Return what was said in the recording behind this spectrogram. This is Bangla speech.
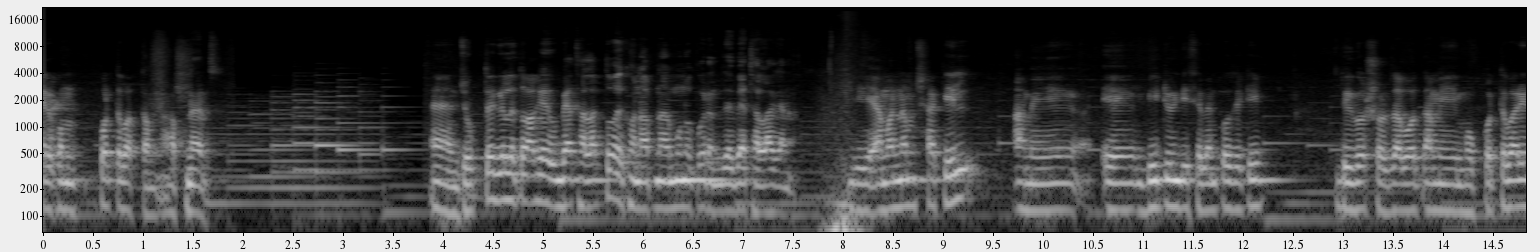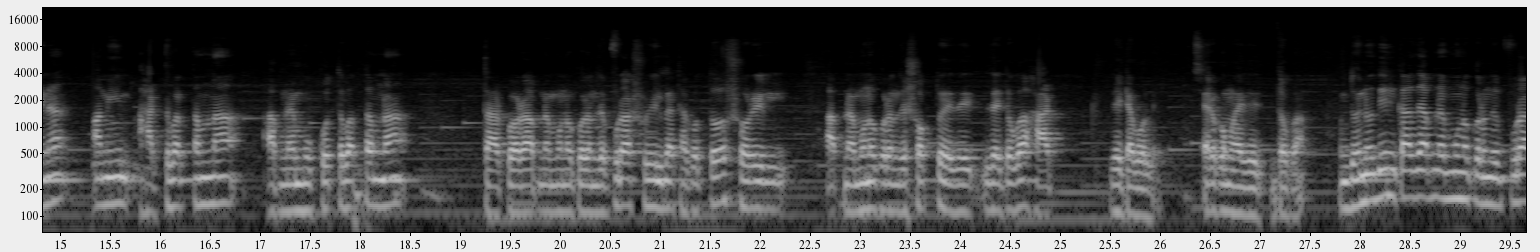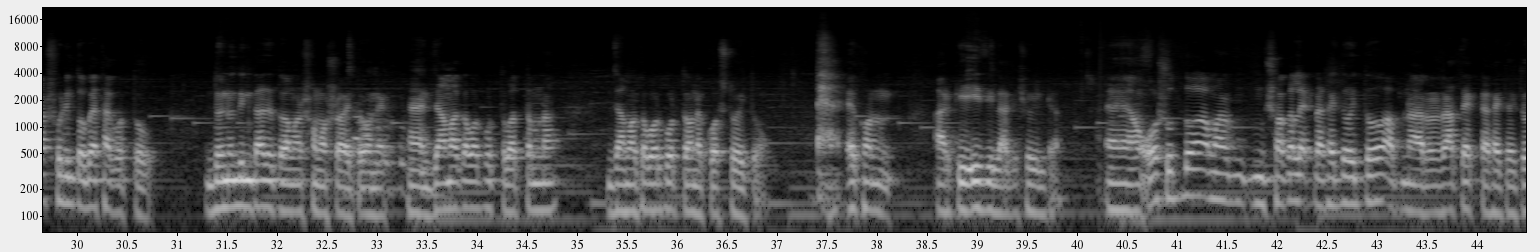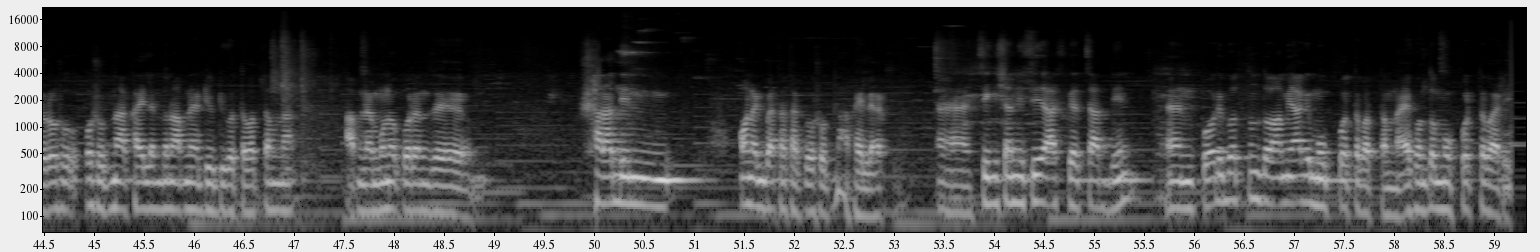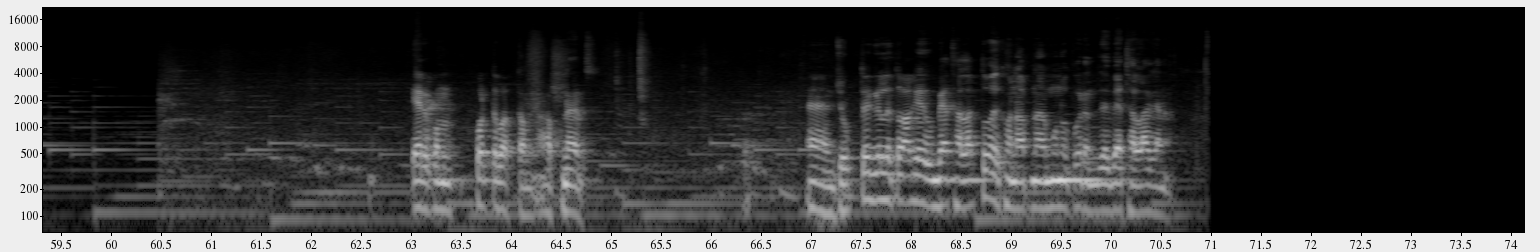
এরকম করতে পারতাম না, আপনার। হ্যাঁ গেলে তো আগে ব্যথা লাগতো, এখন আপনার মনে করেন যে ব্যথা লাগে না। জি, আমার নাম শাকিল, আমি A B twenty seven positive. দুই বছর যাবৎ আমি মুভ করতে পারি না, আমি হাঁটতে পারতাম না, আপনার মুভ করতে পারতাম না। তারপর আপনার মনে করেন যে পুরা শরীর ব্যথা করতো, শরীর আপনার মনে করেন যে শক্ত হয়ে যাইতো গা, হার্ট যেটা বলে, এরকম হয়ে যেত গা। দৈনন্দিন কাজে আপনার মনে করেন যে পুরা শরীর তো ব্যথা করতো। দৈনন্দিন কাজে তো আমার সমস্যা হয়তো অনেক। হ্যাঁ জামা কাপড় পরতে পারতাম না। জামা কাপড় পরতে অনেক কষ্ট হইতো। এখন আর কি ইজি লাগে শরীরটা। ওষুধ তো আমার সকালে একটা খাইতে হইতো, আপনার রাতে একটা খাইতে হইতো। ওষুধ না খাইলেন তো আপনার ডিউটি করতে পারতাম না। আপনার মনে করেন যে সারাদিন অনেক ব্যথা থাকে ওষুধ না খাইলে আর কি। চিকিৎসা নিছি আজকে চার দিন। And পরিবর্তন তো আমি আগে মুভ করতে পারতাম না, এখন তো মুভ করতে পারি। এরকম করতে পারতাম না আপনার। হ্যাঁ ঝুঁকতে গেলে তো আগে ব্যথা লাগতো, এখন আপনার মনে করেন যে ব্যথা লাগে না।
